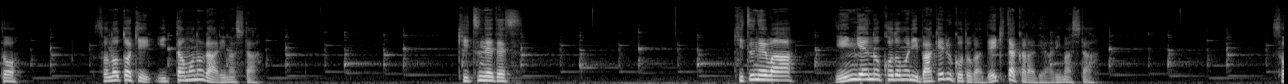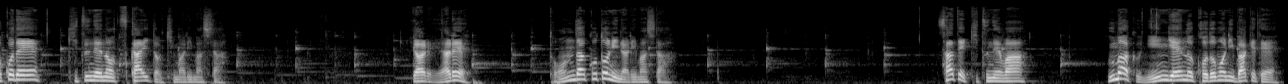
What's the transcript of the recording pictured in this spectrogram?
と、その時言ったものがありました。狐です。狐は人間の子供に化けることができたからでありました。そこで狐の使いと決まりました。やれやれ、とんだことになりました。さて狐は、うまく人間の子供に化けて、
